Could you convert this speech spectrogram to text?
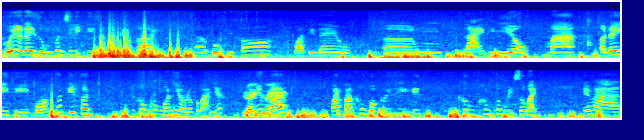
chuối ở đây dùng phân silic thì rất là tuyệt vời. Ờ, bột thì to quả thì đều. Ờ, lải thì nhiều. Mà ở đây thì bón rất ít phân chứ không không bón nhiều đâu các bạn nhé. Rời nhưng mà đấy. hoàn toàn không có cái gì cái không không không bị sâu bệnh. Thế và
